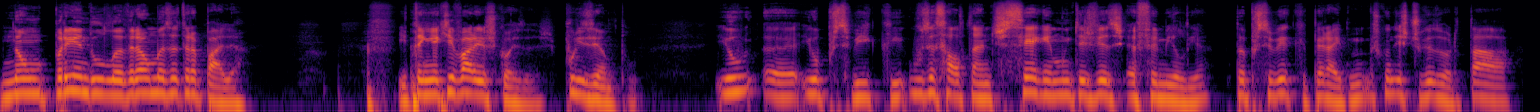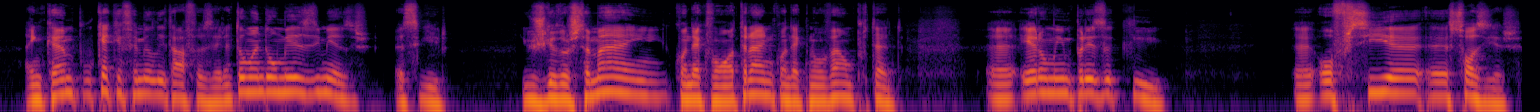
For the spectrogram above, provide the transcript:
não prende o ladrão, mas atrapalha. E tenho aqui várias coisas. Por exemplo, eu, eh, eu percebi que os assaltantes seguem muitas vezes a família para perceber que, espera aí, mas quando este jogador está em campo, o que é que a família está a fazer? Então andam meses e meses a seguir. E os jogadores também, quando é que vão ao treino, quando é que não vão. Portanto, eh, era uma empresa que eh, oferecia uh, sósias,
